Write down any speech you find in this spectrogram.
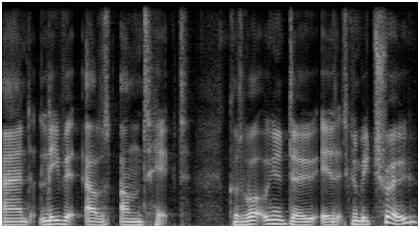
And leave it as unticked. Because what we're going to do is it's going to be true.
